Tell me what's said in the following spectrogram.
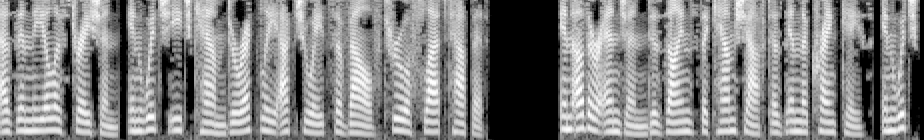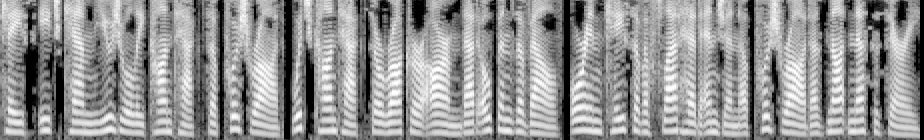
as in the illustration, in which each cam directly actuates a valve through a flat tappet. In other engine designs the camshaft is in the crankcase, in which case each cam usually contacts a push rod, which contacts a rocker arm that opens a valve, or in case of a flathead engine a push rod is not necessary.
